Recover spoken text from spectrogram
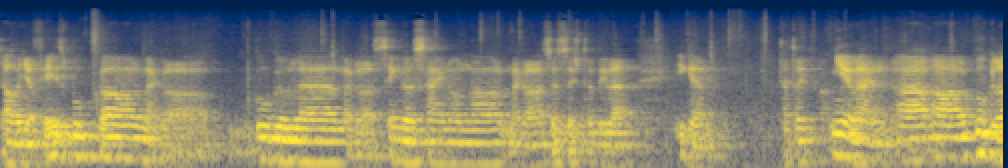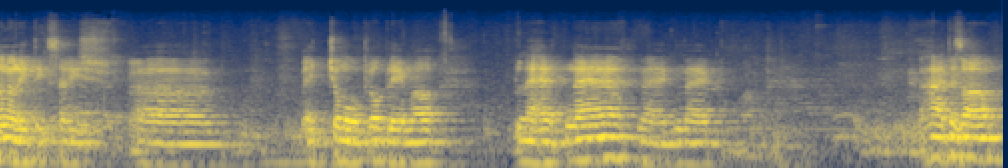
Ahogy a Facebookkal, meg a Google-lel, meg a Single Sign-onnal, meg az összes többivel. Igen. Tehát, hogy nyilván a, a Google Analytics-el is uh, egy csomó probléma lehetne, meg, meg hát ez a,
